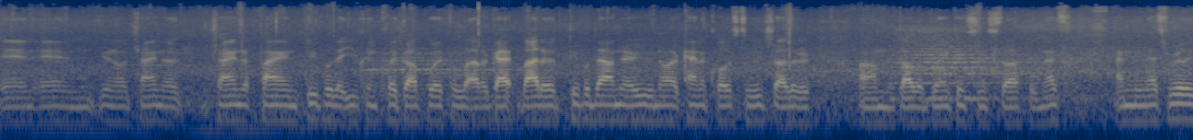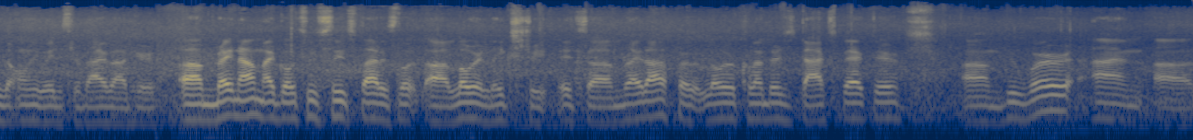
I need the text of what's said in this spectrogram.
and, and you know trying to trying to find people that you can click up with. A lot of guy, a lot of people down there you know are kind of close to each other um, with all the blankets and stuff, and that's I mean, that's really the only way to survive out here. Um, right now, my go-to sleep spot is uh, Lower Lake Street. It's um, right off of Lower Columbus docks back there. Um, we were on uh,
